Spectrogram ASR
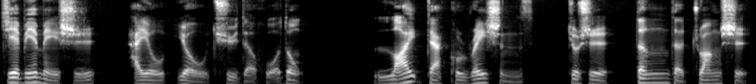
街边美食，还有有趣的活动。Light decorations 就是灯的装饰。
